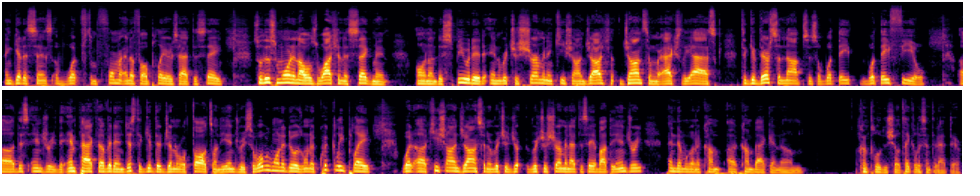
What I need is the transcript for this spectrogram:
and get a sense of what some former NFL players had to say. So this morning I was watching a segment on Undisputed, and Richard Sherman and Keyshawn Johnson were actually asked to give their synopsis of what they what they feel uh, this injury, the impact of it, and just to give their general thoughts on the injury. So what we want to do is want to quickly play what uh, Keyshawn Johnson and Richard Richard Sherman had to say about the injury, and then we're going to come uh, come back and um, conclude the show. Take a listen to that there.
